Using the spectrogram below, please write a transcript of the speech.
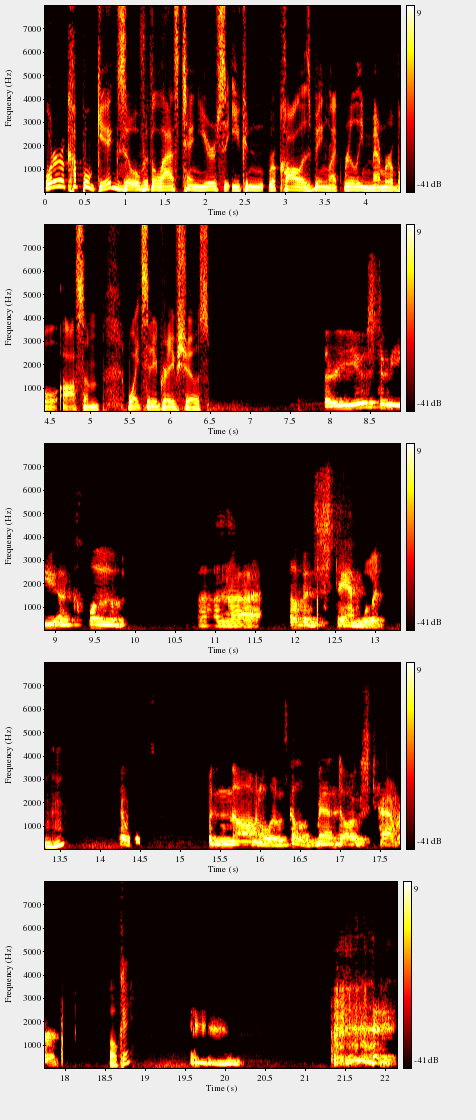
what are a couple gigs over the last ten years that you can recall as being like really memorable, awesome White City Grave shows? There used to be a club uh, up in Stanwood Mhm. that was phenomenal. It was called Mad Dog's Tavern. Okay. It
